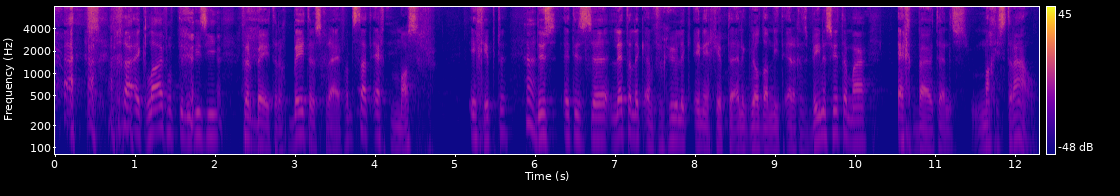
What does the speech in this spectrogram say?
ga ik live op televisie verbeteren. Beter schrijven. Want het staat echt Masr. Egypte. Dus het is uh, letterlijk en figuurlijk in Egypte. En ik wil dan niet ergens binnen zitten, maar echt buiten. En het is magistraal.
